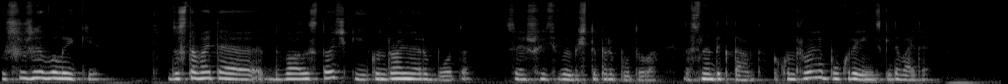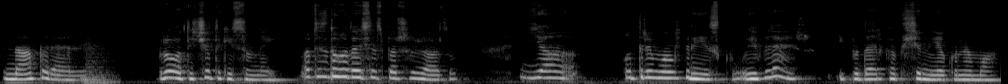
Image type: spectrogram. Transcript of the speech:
Ви ж вже великі. Доставайте два листочки і контрольна робота. Це я щось, вибачте, перепутала. Нас не диктант, а контрольна по-українськи. Давайте. на перерві. Бро, ти чого такий сумний? А ти здогадався з першого разу. Я отримав фріску, уявляєш? І подарка ще ніякого нема.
